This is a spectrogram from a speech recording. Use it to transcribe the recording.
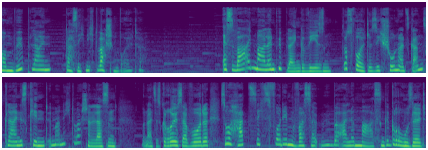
Vom Büblein, das sich nicht waschen wollte. Es war einmal ein Büblein gewesen, das wollte sich schon als ganz kleines Kind immer nicht waschen lassen, und als es größer wurde, so hat sich's vor dem Wasser über alle Maßen gegruselt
